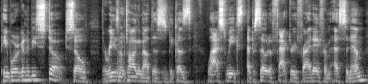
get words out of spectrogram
people are going to be stoked. So the reason I'm talking about this is because last week's episode of Factory Friday from S&M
